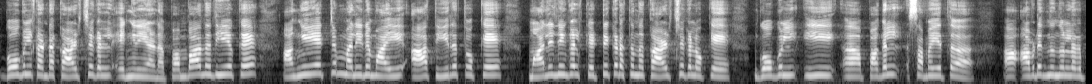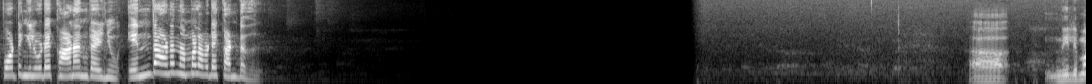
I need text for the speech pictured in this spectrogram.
ആ, ഗോകുൽ കണ്ട കാഴ്ചകൾ എങ്ങനെയാണ്? പമ്പാ നദിയൊക്കെ അങ്ങേയറ്റം മലിനമായി. ആ തീരത്തൊക്കെ മാലിന്യങ്ങൾ കെട്ടിക്കിടക്കുന്ന കാഴ്ചകളൊക്കെ ഗോകുൽ ഈ പകൽ സമയത്ത് അവിടെ നിന്നുള്ള റിപ്പോർട്ടിങ്ങിലൂടെ കാണാൻ കഴിഞ്ഞു. എന്താണ് നമ്മൾ അവിടെ കണ്ടത്? ആ, നിലിമ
